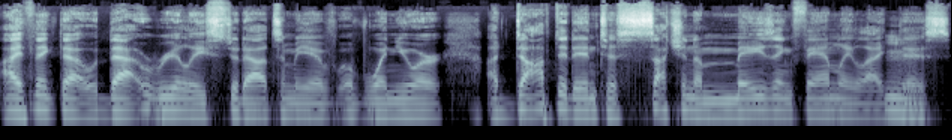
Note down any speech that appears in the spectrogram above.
I think that that really stood out to me of, of when you are adopted into such an amazing family like Mm. this,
